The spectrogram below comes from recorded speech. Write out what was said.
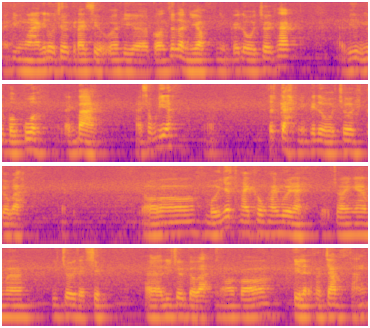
Đấy, thì ngoài cái đồ chơi cái tài xỉu thì còn rất là nhiều những cái đồ chơi khác. Đấy, ví dụ như bầu cua đánh bài sóc đĩa. Đấy, tất cả những cái đồ chơi cờ bạc nó mới nhất 2020 này để cho anh em ờ, đi chơi tài xỉu hay là đi chơi cờ bạc nó có tỷ lệ phần trăm thắng.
